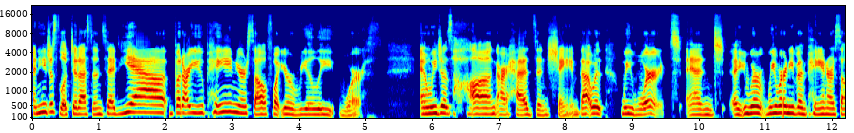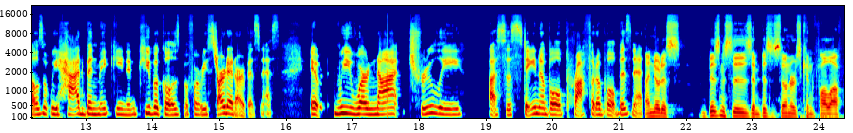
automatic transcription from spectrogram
And he just looked at us and said yeah but are you paying yourself what you're really worth and we just hung our heads in shame. That was we weren't. And uh, we, we weren't even paying ourselves what we had been making in cubicles before we started our business. It we were not truly a sustainable profitable business. I notice businesses and business owners can fall off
